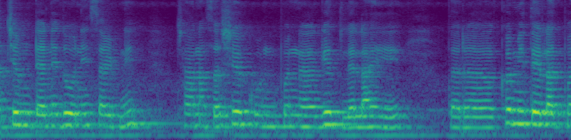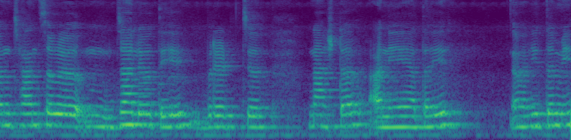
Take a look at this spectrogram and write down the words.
चिमट्याने दोन्ही साईडने छान असं शेकून पण घेतलेलं आहे. तर कमी तेलात पण छान सगळं झाले होते हे ब्रेडचं नाश्ता. आणि आता हे इथं मी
